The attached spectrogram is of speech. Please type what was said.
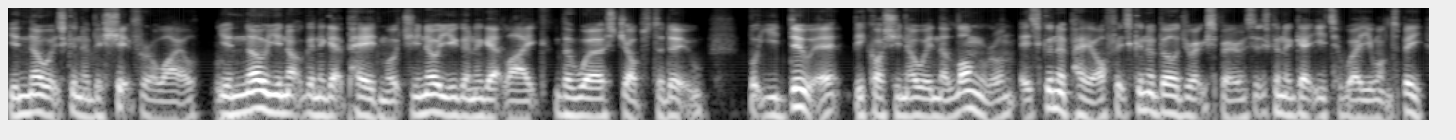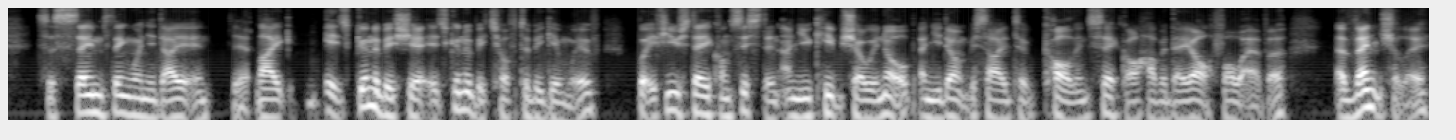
you know it's going to be shit for a while. Mm. You know you're not going to get paid much. You know you're going to get like the worst jobs to do, but you do it because you know in the long run it's going to pay off. It's going to build your experience. It's going to get you to where you want to be. It's the same thing when you're dieting. Yeah. Like it's going to be shit. It's going to be tough to begin with. But if you stay consistent and you keep showing up and you don't decide to call in sick or have a day off or whatever, eventually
